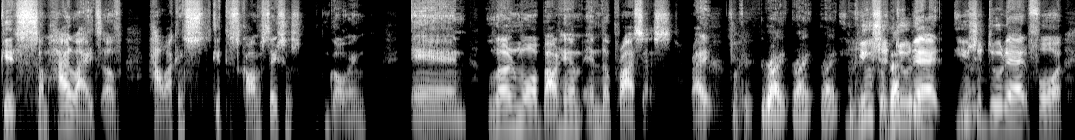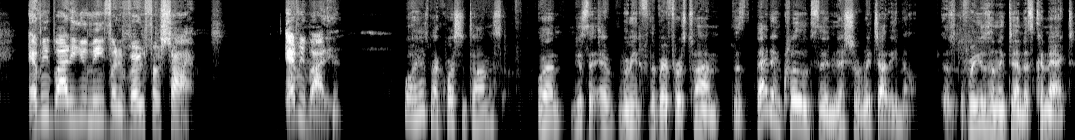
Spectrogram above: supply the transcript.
get some highlights of how I can get this conversation going and learn more about him in the process, right? Okay. Right. Right. Right. Okay, you should that's do that. You yeah. should do that for everybody you meet for the very first time. Everybody. Well, here's my question, Thomas. When you say we meet for the very first time, does that includes the initial reach out email? If we're using LinkedIn, let's connect.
